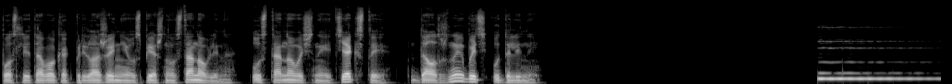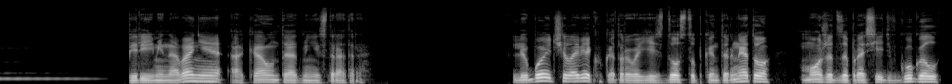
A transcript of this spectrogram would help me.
после того, как приложение успешно установлено, установочные тексты должны быть удалены. Переименование аккаунта администратора. Любой человек, у которого есть доступ к интернету, может запросить в Google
